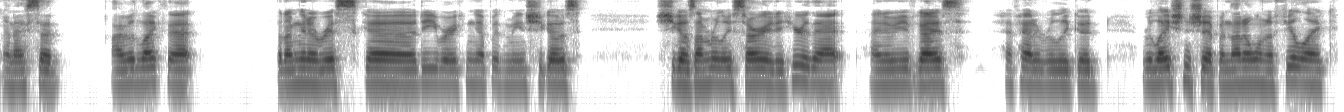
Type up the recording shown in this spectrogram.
And I said, I would like that, but I'm gonna risk uh, Dee breaking up with me. And she goes, she goes, I'm really sorry to hear that. I know you guys have had a really good relationship and I don't want to feel like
